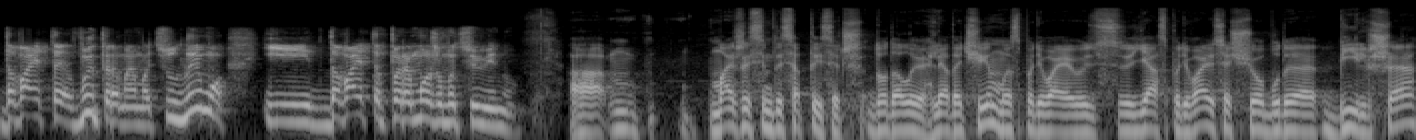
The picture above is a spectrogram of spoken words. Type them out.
Давайте витримаємо цю зиму і давайте переможемо цю війну. А, майже 70 тисяч додали глядачі. Ми сподіваємось, я сподіваюся, що буде більше.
